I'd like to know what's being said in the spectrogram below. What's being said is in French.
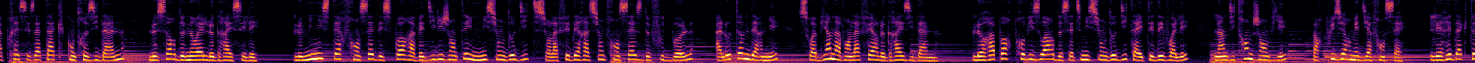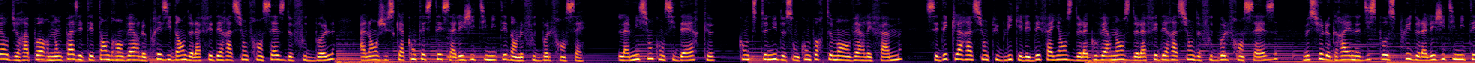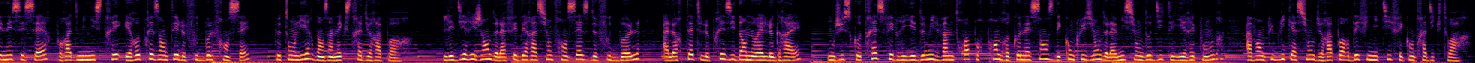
Après ces attaques contre Zidane, le sort de Noël Le Gras est scellé. Le ministère français des Sports avait diligenté une mission d'audit sur la Fédération française de football, à l'automne dernier, soit bien avant l'affaire Le Gras et Zidane. Le rapport provisoire de cette mission d'audit a été dévoilé, lundi 30 janvier, par plusieurs médias français. Les rédacteurs du rapport n'ont pas été tendres envers le président de la Fédération française de football, allant jusqu'à contester sa légitimité dans le football français. La mission considère que, compte tenu de son comportement envers les femmes, ses déclarations publiques et les défaillances de la gouvernance de la Fédération de football française, M. Le Graet ne dispose plus de la légitimité nécessaire pour administrer et représenter le football français, peut-on lire dans un extrait du rapport les dirigeants de la Fédération française de football, à leur tête le président Noël Le Graët, ont jusqu'au 13 février 2023 pour prendre connaissance des conclusions de la mission d'audit et y répondre, avant publication du rapport définitif et contradictoire.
